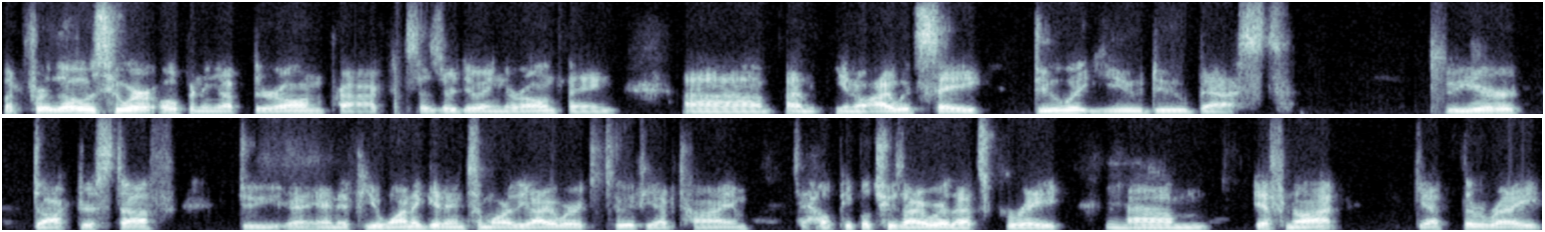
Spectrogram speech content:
But for those who are opening up their own practices or doing their own thing, uh, and you know, I would say do what you do best. Do your doctor stuff. Do you, and if you want to get into more of the eyewear too, if you have time to help people choose eyewear, that's great. Mhm. Um, if not, get the right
